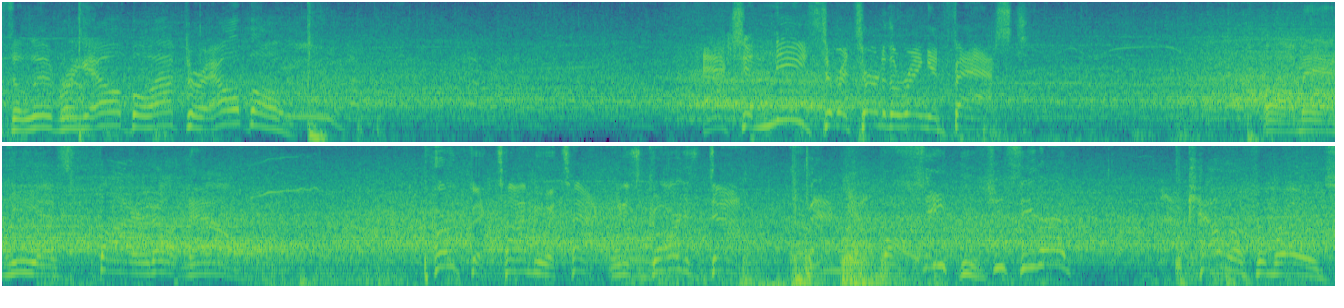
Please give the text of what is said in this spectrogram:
Is delivering elbow after elbow. Action needs to return to the ring and fast. Oh, man, he is fired up now. perfect time to attack when his guard is down. Back elbow. Jeez, did you see that? Counter from Rhodes.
